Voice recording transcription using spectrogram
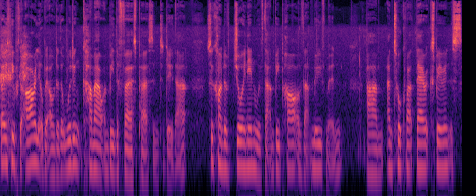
those people that are a little bit older that wouldn't come out and be the first person to do that, to kind of join in with that and be part of that movement. Um, and talk about their experience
